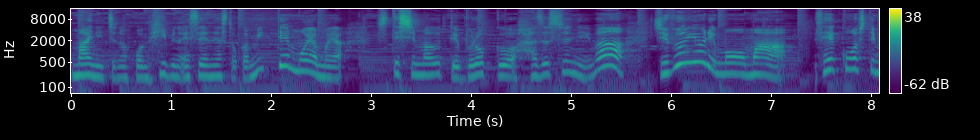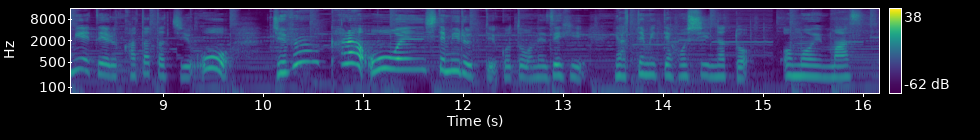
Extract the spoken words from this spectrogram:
毎日のこの日々の SNS とか見てモヤモヤしてしまうっていうブロックを外すには自分よりもまあ成功して見えている方たちを自分から応援してみるっていうことをね是非やってみてほしいなと思います。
